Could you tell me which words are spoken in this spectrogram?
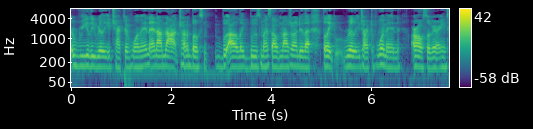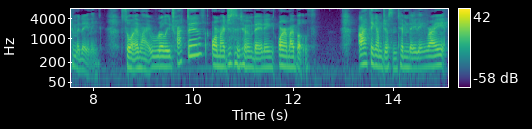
really really attractive women and i'm not trying to boast uh, like boost myself i'm not trying to do that but like really attractive women are also very intimidating. So am i really attractive or am i just intimidating or am i both? I think i'm just intimidating right?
